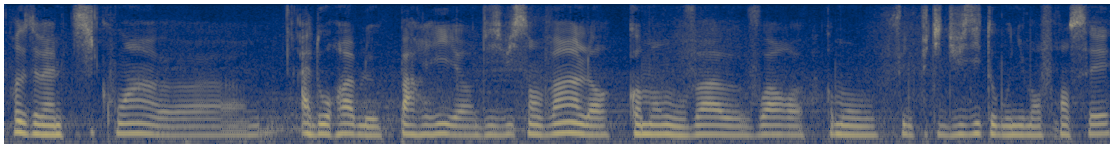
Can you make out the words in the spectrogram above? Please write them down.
Après vous avez un petit coin euh, adorable, Paris en 1820. Alors comment on va euh, voir, comment on fait une petite visite au monument français,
